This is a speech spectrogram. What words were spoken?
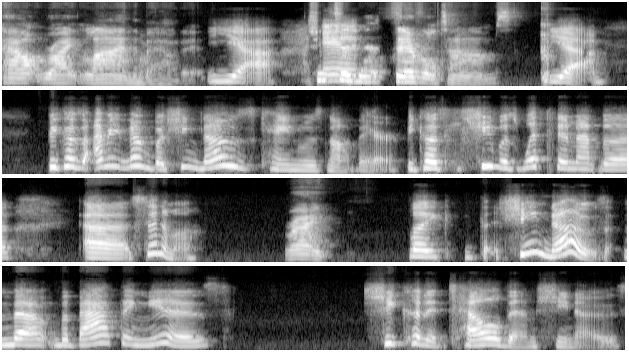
outright lying about it. Yeah. She said that several times. Yeah. Because I mean no, but she knows Cain was not there because she was with him at the uh cinema. Right. Like th- she knows. The the bad thing is she couldn't tell them she knows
